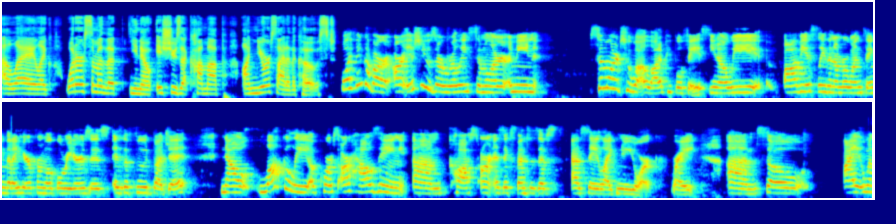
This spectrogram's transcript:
LA. Like, what are some of the, you know, issues that come up on your side of the coast? Well, I think of our, our issues are really similar. I mean, similar to what a lot of people face. You know, we obviously the number one thing that I hear from local readers is is the food budget. Now, luckily, of course, our housing um, costs aren't as expensive as as say like New York, right? Um, so I when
